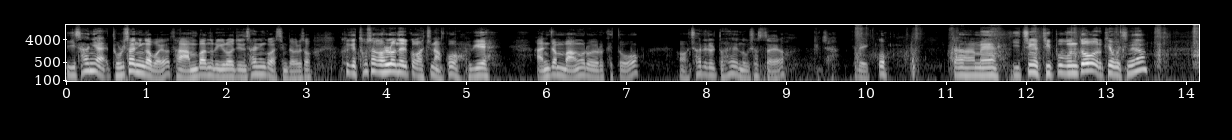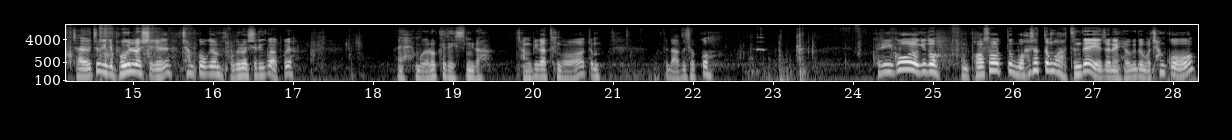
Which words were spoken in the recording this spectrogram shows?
이 산이 돌산인가 봐요. 다 안반으로 이루어진 산인 것 같습니다. 그래서 크게 토사가 흘러내릴 것 같지는 않고, 위에 안전망으로 이렇게 또, 어, 처리를 또 해 놓으셨어요. 자, 이렇게 돼 있고, 그 다음에 2층의 뒷부분도 이렇게 보시면 자 이쪽이 이제 보일러실 창고 겸 보일러실인 것 같고요 네, 뭐 이렇게 돼 있습니다 장비 같은 거 좀 놔두셨고 그리고 여기도 버섯도 뭐 하셨던 것 같은데 예전에 여기도 뭐 창고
